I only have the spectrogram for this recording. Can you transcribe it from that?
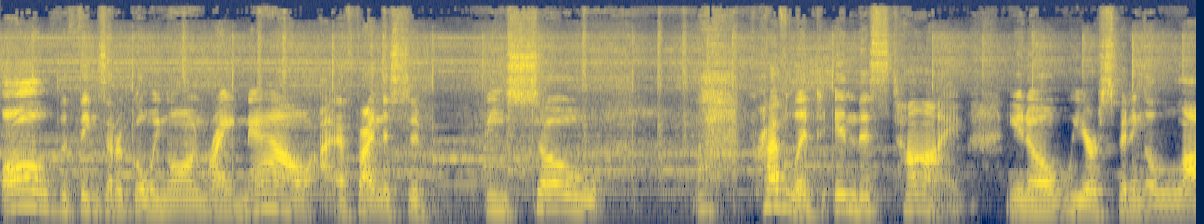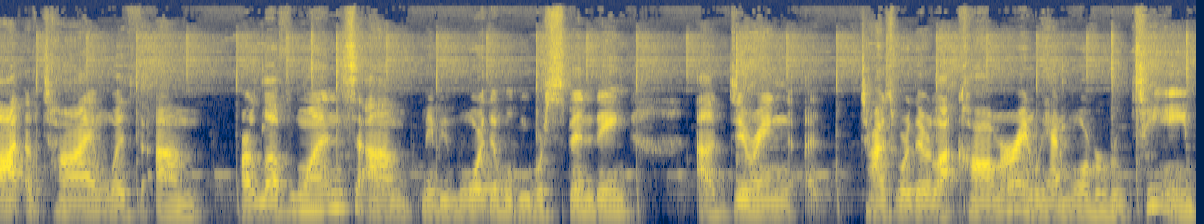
all the things that are going on right now, I find this to be so uh, prevalent in this time. You know, we are spending a lot of time with um, our loved ones, um, maybe more than what we were spending uh, during uh, times where they're a lot calmer and we had more of a routine.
